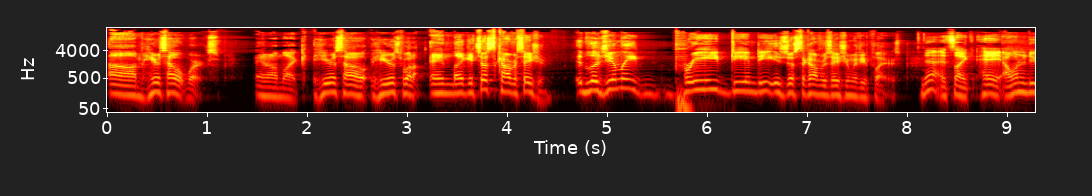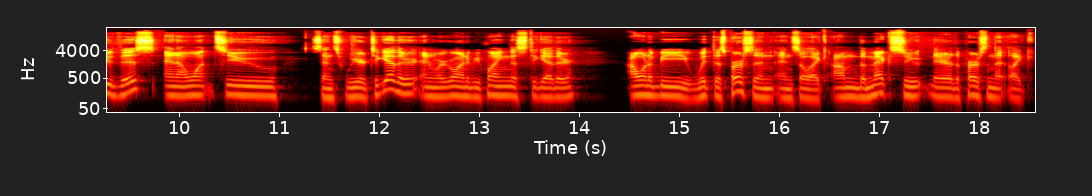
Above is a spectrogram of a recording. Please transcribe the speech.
Um, here's how it works." And I'm like, "Here's how. Here's what." And like, it's just a conversation. It legitimately pre D and D is just a conversation with your players. Yeah. It's like, hey, I want to do this, and I want to, since we're together and we're going to be playing this together, I want to be with this person, and so like I'm the mech suit. They're the person that like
